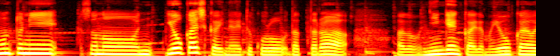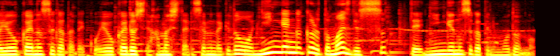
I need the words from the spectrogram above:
本当にその妖怪しかいないところだったらあの人間界でも妖怪は妖怪の姿でこう妖怪同士で話したりするんだけど人間が来るとマジでスッて人間の姿に戻るの。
